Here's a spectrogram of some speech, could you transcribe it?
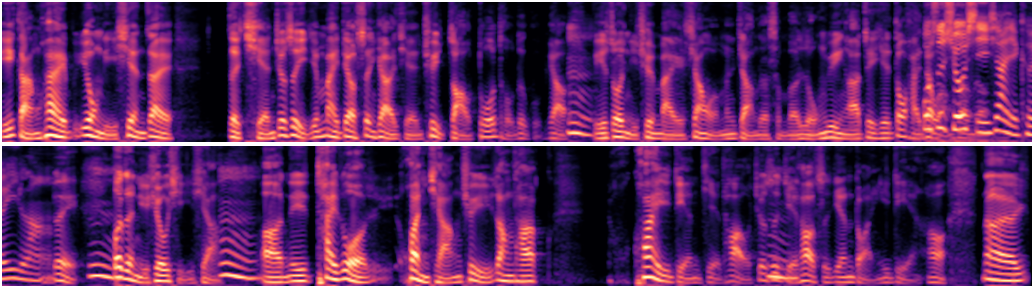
你赶快用你现在的钱，就是已经卖掉剩下的钱，去找多头的股票。嗯，比如说你去买像我们讲的什么荣运啊，这些都还在。或是休息一下也可以啦。对，嗯，或者你休息一下，嗯啊，你太弱换强去让它。快一点解套，就是解套时间短一点哈。嗯、那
